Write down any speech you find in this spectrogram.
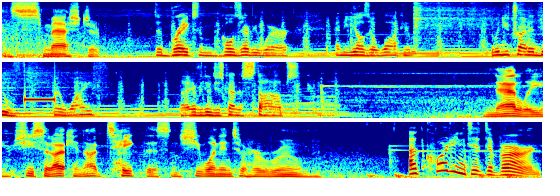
and smashed it. It breaks and goes everywhere, and he yells at Walken, What are you trying to do? F- my wife? Uh, everything just kind of stops. Natalie, she said, I cannot take this, and she went into her room. According to Davern,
